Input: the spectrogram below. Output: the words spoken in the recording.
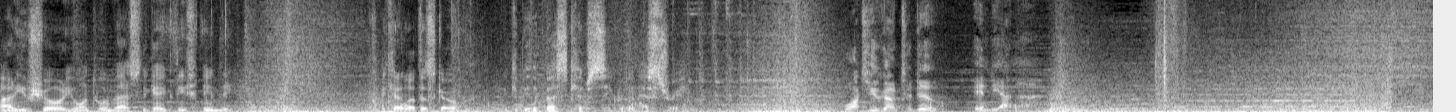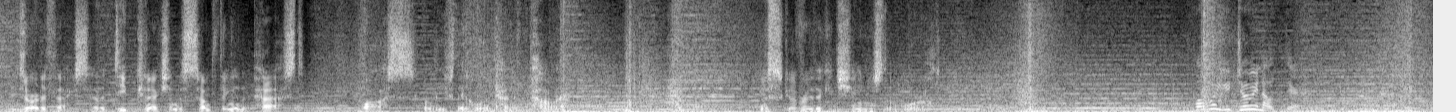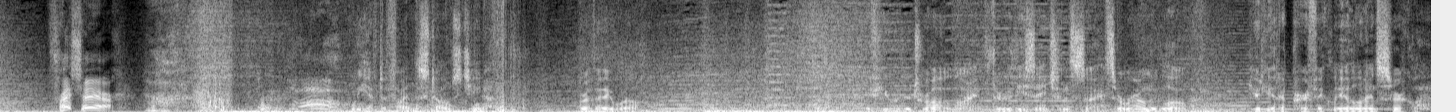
Are you sure you want to investigate this, Indy? I can't let this go. It could be the best kept secret in history. What are you going to do, Indiana? These artifacts have a deep connection to something in the past. Voss believes they hold a kind of power. A discovery that could change the world. What were you doing out there? Fresh air! we have to find the stones, Gina. Or they will. If you were to draw a line through these ancient sites around the globe, you'd get a perfectly aligned circle.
